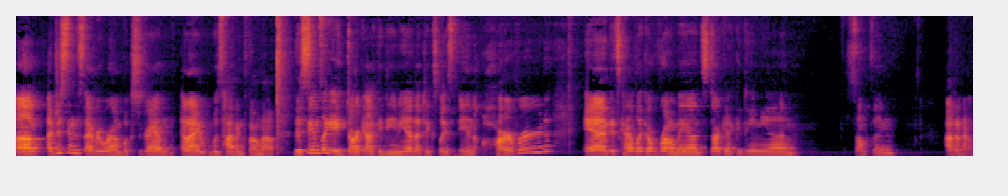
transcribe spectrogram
Um, I've just seen this everywhere on Bookstagram and I was having FOMO. This seems like a dark academia that takes place in Harvard and it's kind of like a romance, dark academia, something. I don't know.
